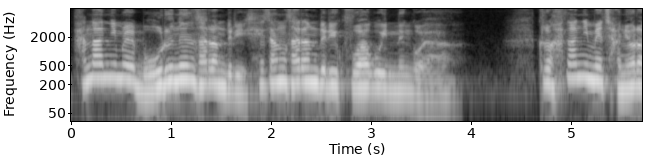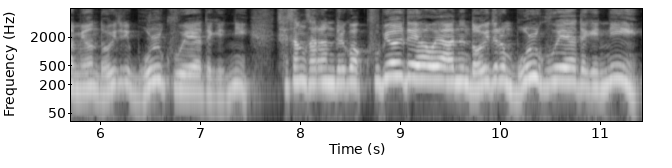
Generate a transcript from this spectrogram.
하나님을 모르는 사람들이, 세상 사람들이 구하고 있는 거야. 그럼 하나님의 자녀라면 너희들이 뭘 구해야 되겠니? 세상 사람들과 구별되어야 하는 너희들은 뭘 구해야 되겠니?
